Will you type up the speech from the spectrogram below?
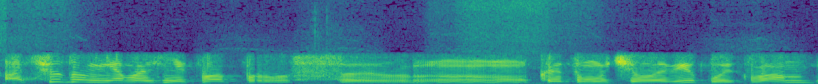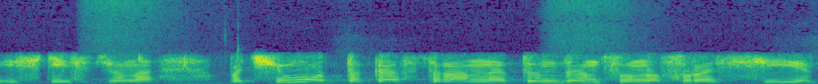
Отсюда у меня возник вопрос э, к этому человеку и к вам, естественно. Почему такая странная тенденция у нас в России?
